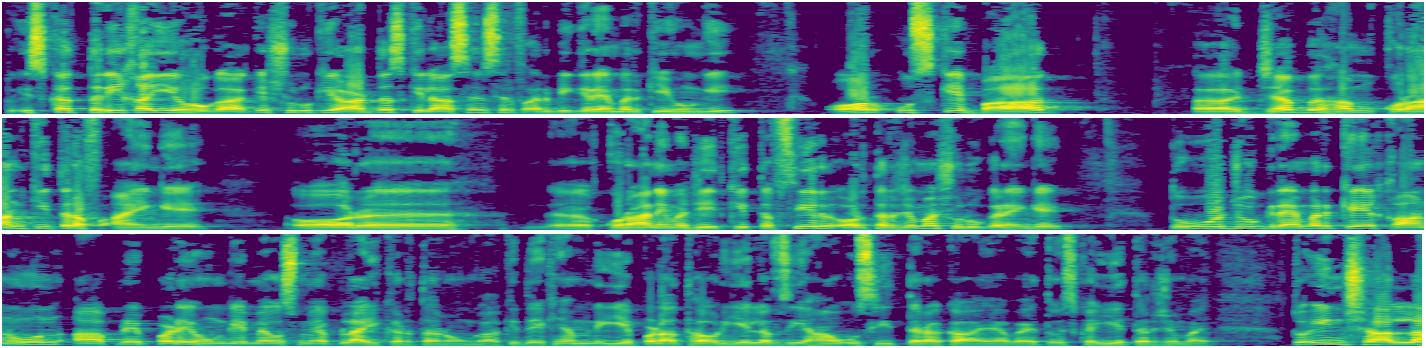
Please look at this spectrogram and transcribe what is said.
تو اس کا طریقہ یہ ہوگا کہ شروع کی آٹھ دس کلاسیں صرف عربی گرامر کی ہوں گی اور اس کے بعد جب ہم قرآن کی طرف آئیں گے اور قرآن مجید کی تفسیر اور ترجمہ شروع کریں گے تو وہ جو گرامر کے قانون آپ نے پڑھے ہوں گے، میں اس میں اپلائی کرتا رہوں گا کہ دیکھیں ہم نے یہ پڑھا تھا اور یہ لفظ یہاں اسی طرح کا آیا ہوا ہے، تو اس کا یہ ترجمہ ہے۔ تو انشاءاللہ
